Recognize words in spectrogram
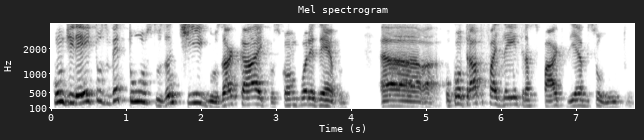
com direitos vetustos, antigos, arcaicos, como, por exemplo, uh, o contrato faz lei entre as partes e é absoluto.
